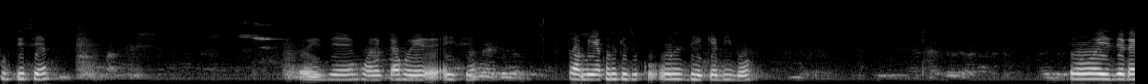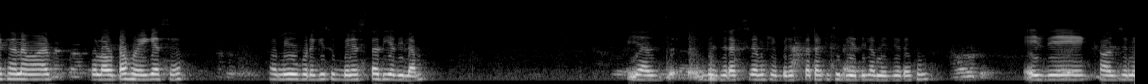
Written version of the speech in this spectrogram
ফুটতেছে। তো এই যে অনেকটা হয়ে আইছে। তো আমি এখন কিছুক্ষণ ঢেকে দিব। তো এই যে দেখেন আমার পোলাওটা হয়ে গেছে। তো আমি উপরে কিছু বেরেস্তা দিয়ে দিলাম। পেঁয়াজ ভেজে রাখছিলাম, সেই বেরেস্তাটা কিছু দিয়ে দিলাম। এই যে দেখুন, এই যে খাওয়ার জন্য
